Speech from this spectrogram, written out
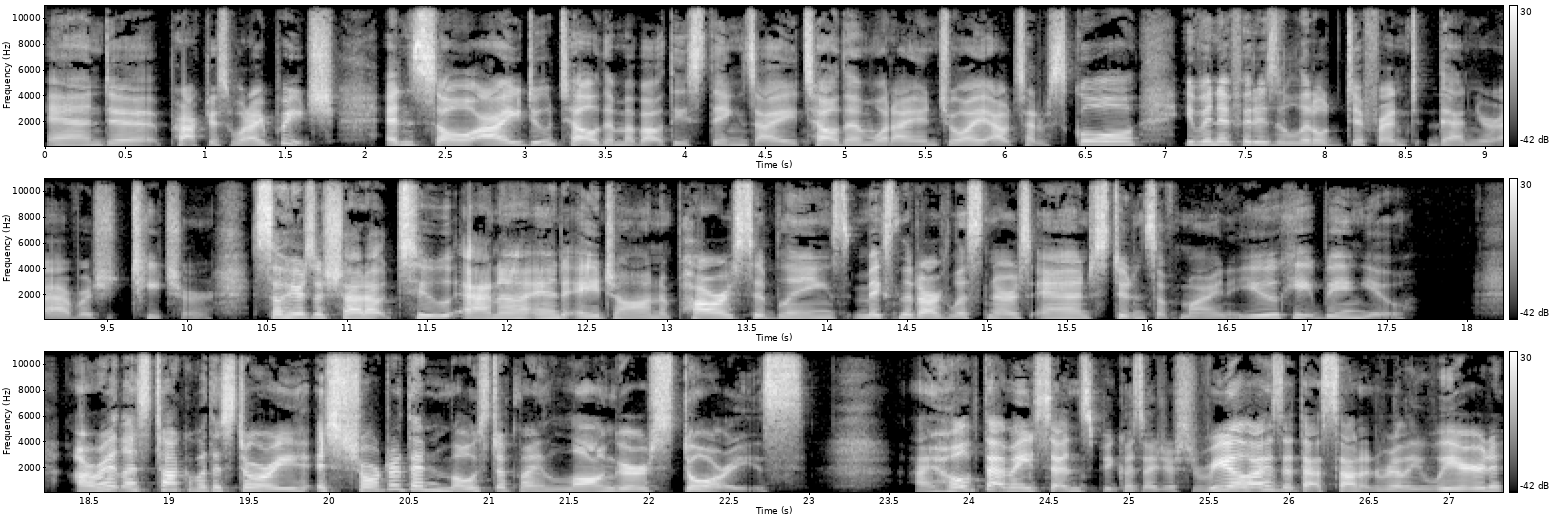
and uh, practice what I preach. And so I do tell them about these things. I tell them what what I enjoy outside of school, even if it is a little different than your average teacher. So here's a shout out to Anna and Ajon, Power siblings, MYX in the Dark listeners, and students of mine. You keep being you. All right, let's talk about the story. It's shorter than most of my longer stories. I hope that made sense because I just realized that that sounded really weird,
